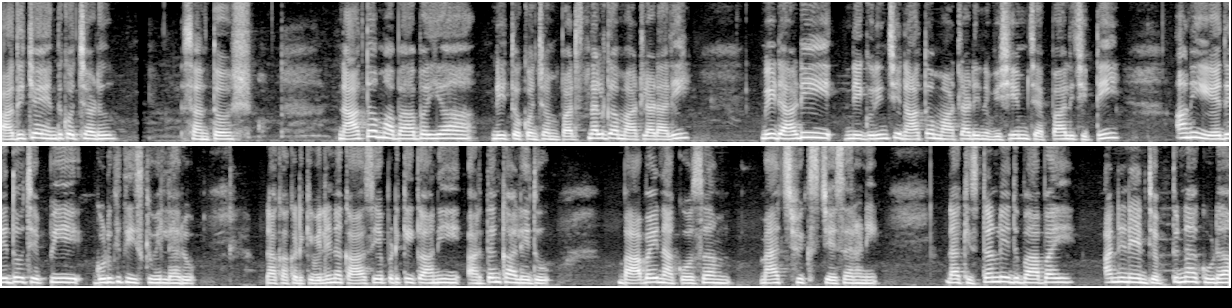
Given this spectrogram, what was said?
ఆదిత్య ఎందుకు వచ్చాడు సంతోష్. నాతో మా బాబయ్య నీతో కొంచెం పర్సనల్గా మాట్లాడాలి. మీ డాడీ నీ గురించి నాతో మాట్లాడిన విషయం చెప్పాలి చిట్టి అని ఏదేదో చెప్పి గుడికి తీసుకువెళ్ళారు. నాకు అక్కడికి వెళ్ళిన కాసేపటికి కానీ అర్థం కాలేదు. బాబాయ్ నా కోసం మ్యాచ్ ఫిక్స్ చేశారని. నాకు ఇష్టం లేదు బాబాయ్ అని నేను చెప్తున్నా కూడా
